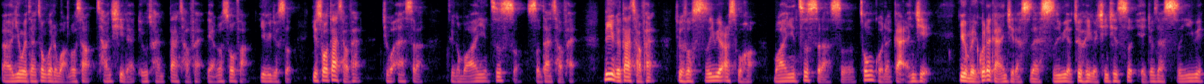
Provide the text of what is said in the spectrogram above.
呃，因为在中国的网络上长期以来流传蛋炒饭两个说法，一个就是一说蛋炒饭就暗示了这个毛岸英之死是蛋炒饭，另一个蛋炒饭就是说十一月二十五号。毛岸英之死呢，是中国的感恩节，因为美国的感恩节呢是在十一月最后一个星期四，也就在十一月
